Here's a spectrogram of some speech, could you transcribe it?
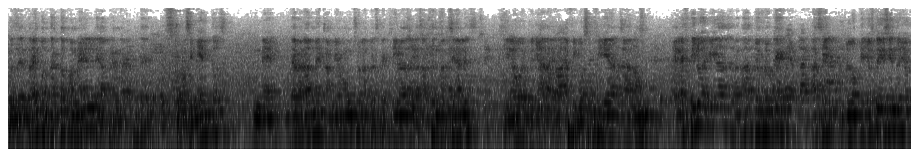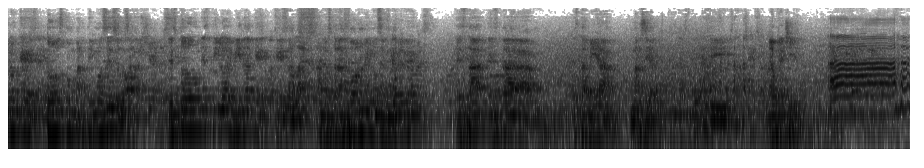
pues de entrar en contacto con él, de aprender de, sus conocimientos. Me- de verdad me cambió mucho la perspectiva de las artes marciales y luego pues, ya de la filosofía, o sea, ¿no? el estilo de vida, de verdad, yo creo que así, lo que yo estoy diciendo, yo creo que todos compartimos eso, o sea, es todo un estilo de vida que, que nos, nos transforma y nos envuelve esta, esta, esta vía marcial. Y ya voy a chillar. Ah,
